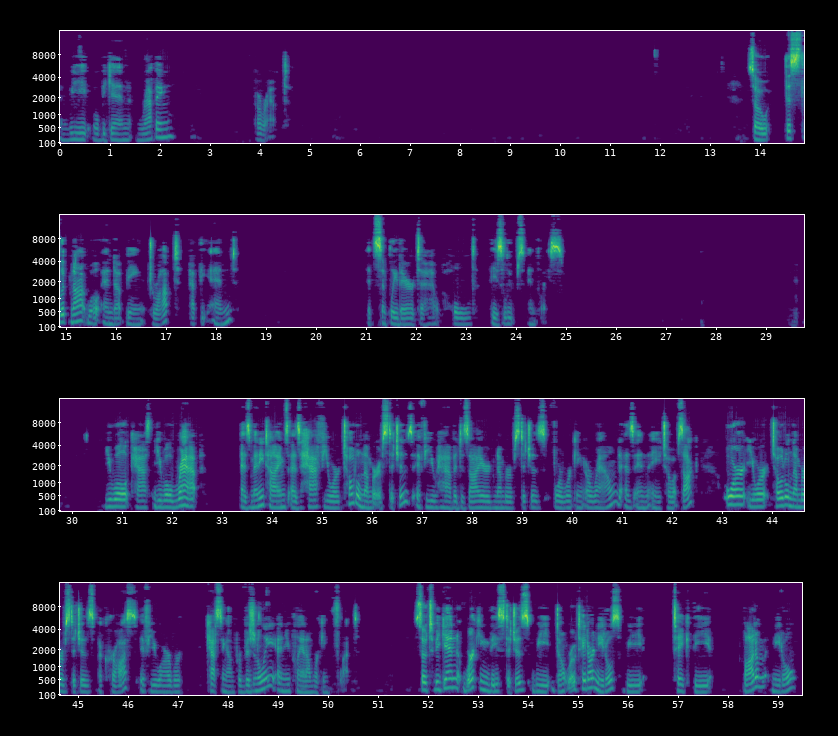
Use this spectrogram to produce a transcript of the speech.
and we will begin wrapping around. So this slip knot will end up being dropped at the end. It's simply there to help hold these loops in place. You will cast you will wrap as many times as half your total number of stitches if you have a desired number of stitches for working around as in a toe up sock or your total number of stitches across if you are work, casting on provisionally and you plan on working flat. So to begin working these stitches, we don't rotate our needles. We take the bottom needle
